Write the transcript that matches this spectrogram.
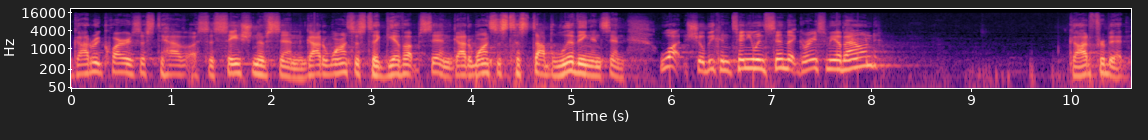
God requires us to have a cessation of sin. God wants us to give up sin. God wants us to stop living in sin. What? Shall we continue in sin that grace may abound? God forbid.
